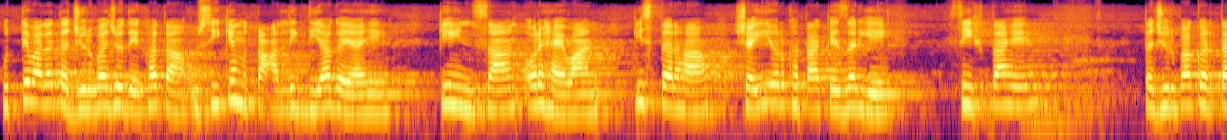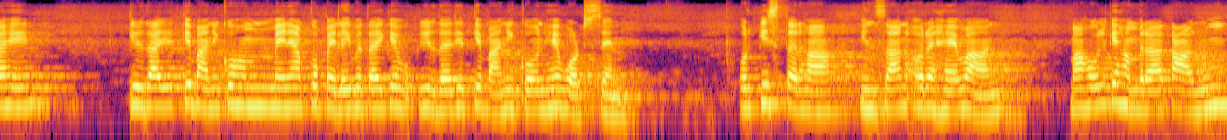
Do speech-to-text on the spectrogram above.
कुत्ते वाला तजुर्बा जो देखा था, उसी के मुतालिक दिया गया है कि इंसान और हैवान किस तरह सही और ख़ता के ज़रिए सीखता है, तजुर्बा करता है। किरदारियत के बानी को हम, मैंने आपको पहले ही बताया कि किरदारियत के बानी कौन है? वाटसन। और किस तरह इंसान और हैवान माहौल के हमरा तालुम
